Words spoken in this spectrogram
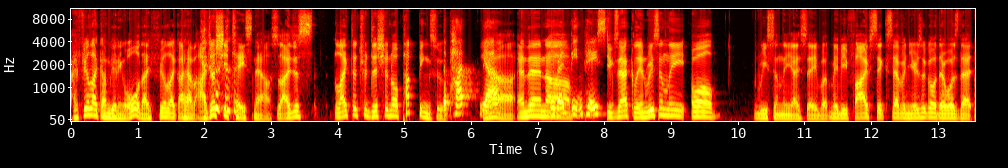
I feel like I'm getting old. I feel like I have ajoshi taste now, so I just like the traditional patbingsu. The pot, yeah, and then the uh, red bean paste. Exactly, and recently, well, recently I say, but maybe five, six, seven years ago, there was that.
